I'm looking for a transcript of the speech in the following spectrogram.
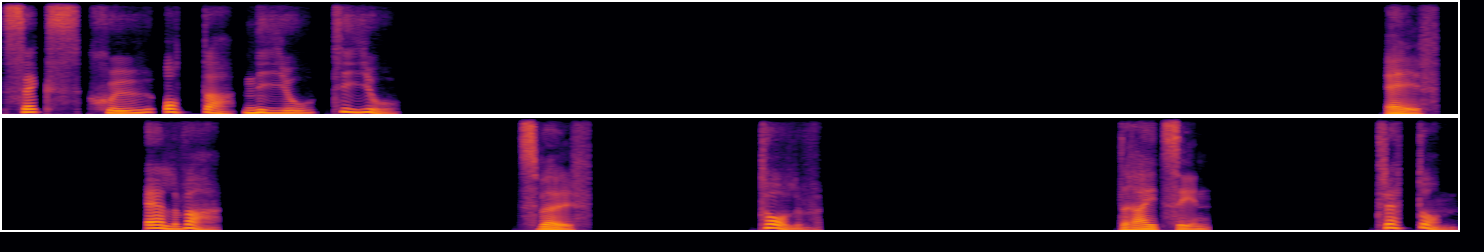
6, 7, 8, 9, 10, 11, 11, 12, 12, 13, 13,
